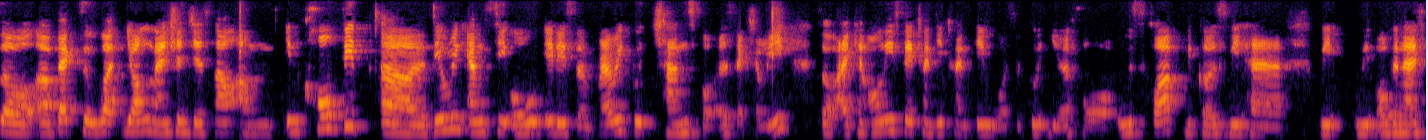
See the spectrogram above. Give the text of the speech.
So uh, back to what Yong mentioned just now, um, in COVID, uh, during MCO, it is a very good chance for us actually. So I can only say 2020 was a good year for Ooze Club because we had we we organized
